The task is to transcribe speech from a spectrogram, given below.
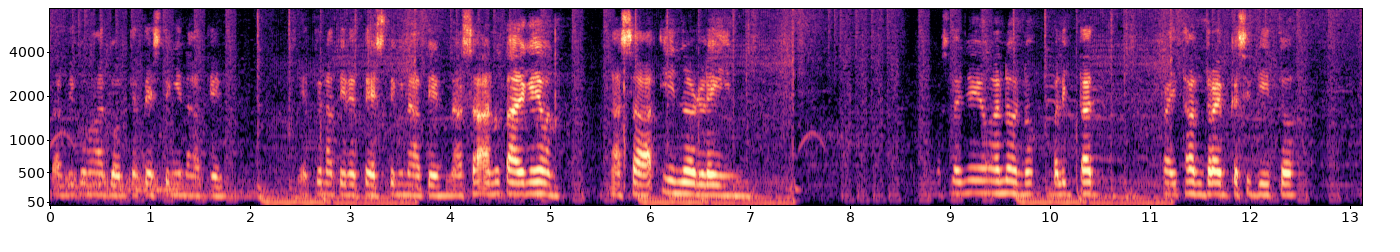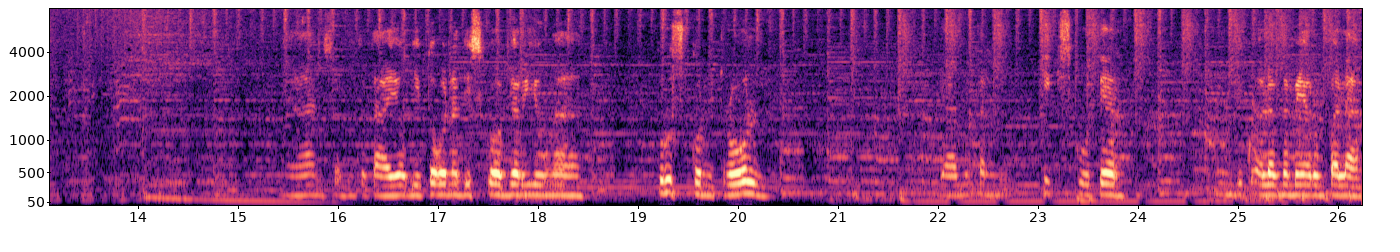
sabi ko nga doon, testingin natin. Ito na tinetesting natin. Nasa ano tayo ngayon? Nasa inner lane. Masdan nyo yung ano, no? Baligtad. Right hand drive kasi dito. Yan. So dito tayo. Dito ko na-discover yung ah, cruise control. Gamit ang kick scooter. Hindi ko alam na meron pala.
